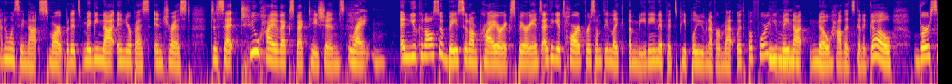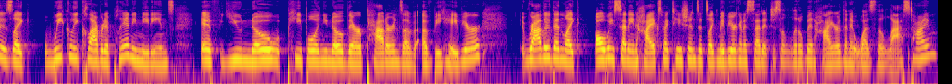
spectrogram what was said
i don't want to say not smart, but it's maybe not in your best interest to set too high of expectations Right. and you can also base it on prior experience. I think it's hard for something like a meeting if it's people you've never met with before. You may mm-hmm. not know how that's going to go versus like weekly collaborative planning meetings if you know people and you know their patterns of of behavior rather than like always setting high expectations it's like maybe you're going to set it just a little bit higher than it was the last time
